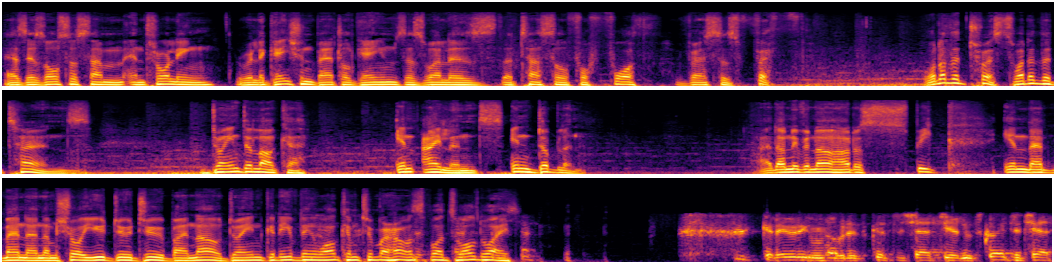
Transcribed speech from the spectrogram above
as there's also some enthralling relegation battle games as well as the tussle for fourth versus fifth. What are the twists? What are the turns? Dwayne DeLocca in Ireland, in Dublin. I don't even know how to speak in that manner, and I'm sure you do too by now. Duane, good evening. Welcome to Marawa Sports Worldwide. Good evening, Robert. It's good to chat to you, and it's great to chat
